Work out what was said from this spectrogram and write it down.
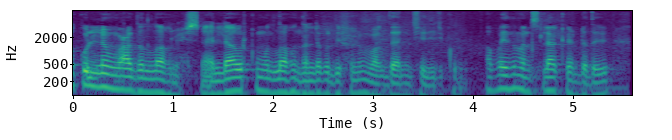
വക്കുല്ലം വാദല്ലാഹുൽ ഹുസ്ന എല്ലാവർക്കും അള്ളാഹു നല്ല പ്രതിഫലം വാഗ്ദാനം ചെയ്തിരിക്കുന്നു. അപ്പോൾ ഇത് മനസ്സിലാക്കേണ്ടത്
